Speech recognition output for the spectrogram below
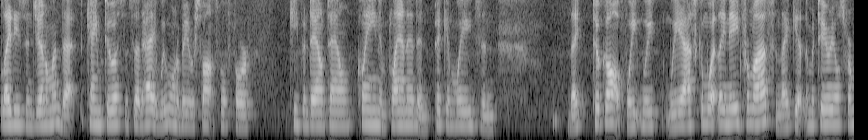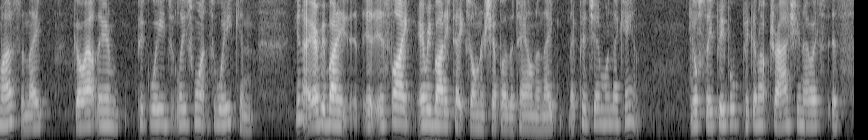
ladies and gentlemen that came to us and said, "Hey, we want to be responsible for keeping downtown clean and planted and picking weeds," and they took off. We we we ask them what they need from us, and they get the materials from us, and they go out there and pick weeds at least once a week, and you know, everybody, it, it's like everybody takes ownership of the town and they, they pitch in when they can. You'll see people picking up trash, you know, it's, it's,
